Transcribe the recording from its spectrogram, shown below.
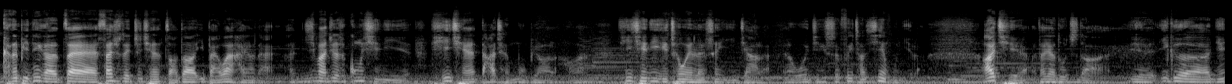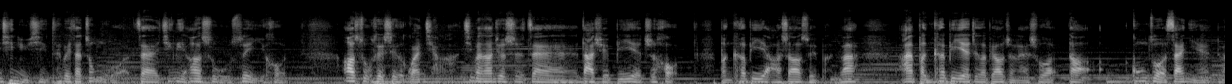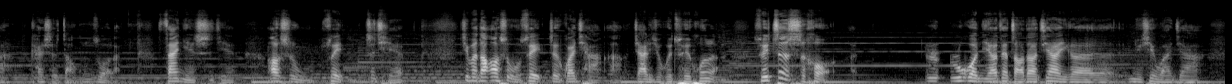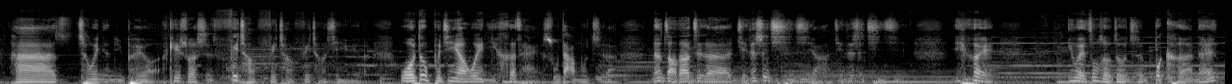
可能比那个在三十岁之前找到一百万还要难啊。基本上就是恭喜你提前达成目标了，好吧？提前你已经成为人生赢家了，呃，我已经是非常羡慕你了。而且大家都知道啊，呃，一个年轻女性，特别在中国，在经历二十五岁以后，二十五岁是一个关卡啊，基本上就是在大学毕业之后，本科毕业二十二岁嘛，对吧？按本科毕业这个标准来说，到工作三年，对吧？开始找工作了，三年时间，二十五岁之前，基本到二十五岁这个关卡啊，家里就会催婚了。所以这时候，如如果你要再找到这样一个女性玩家，她成为你的女朋友，可以说是非常非常非常幸运了。我都不禁要为你喝彩，竖大拇指了。能找到这个简直是奇迹啊，简直是奇迹。因为，因为众所周知，不可能，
